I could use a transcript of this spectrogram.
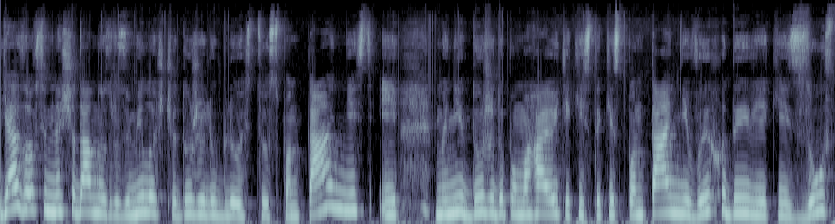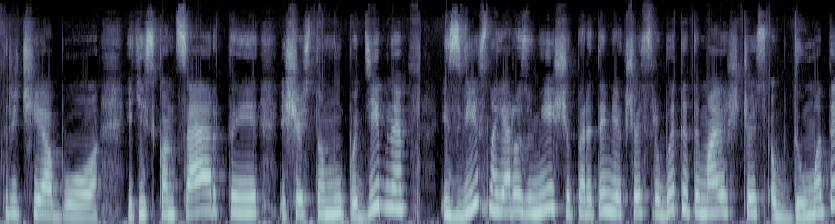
Я зовсім нещодавно зрозуміла, що дуже люблю ось цю спонтанність, і мені дуже допомагають якісь такі спонтанні виходи в якісь зустрічі або якісь концерти і щось тому подібне. І звісно, я розумію, що перед тим, як щось робити, ти маєш щось обдумати.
